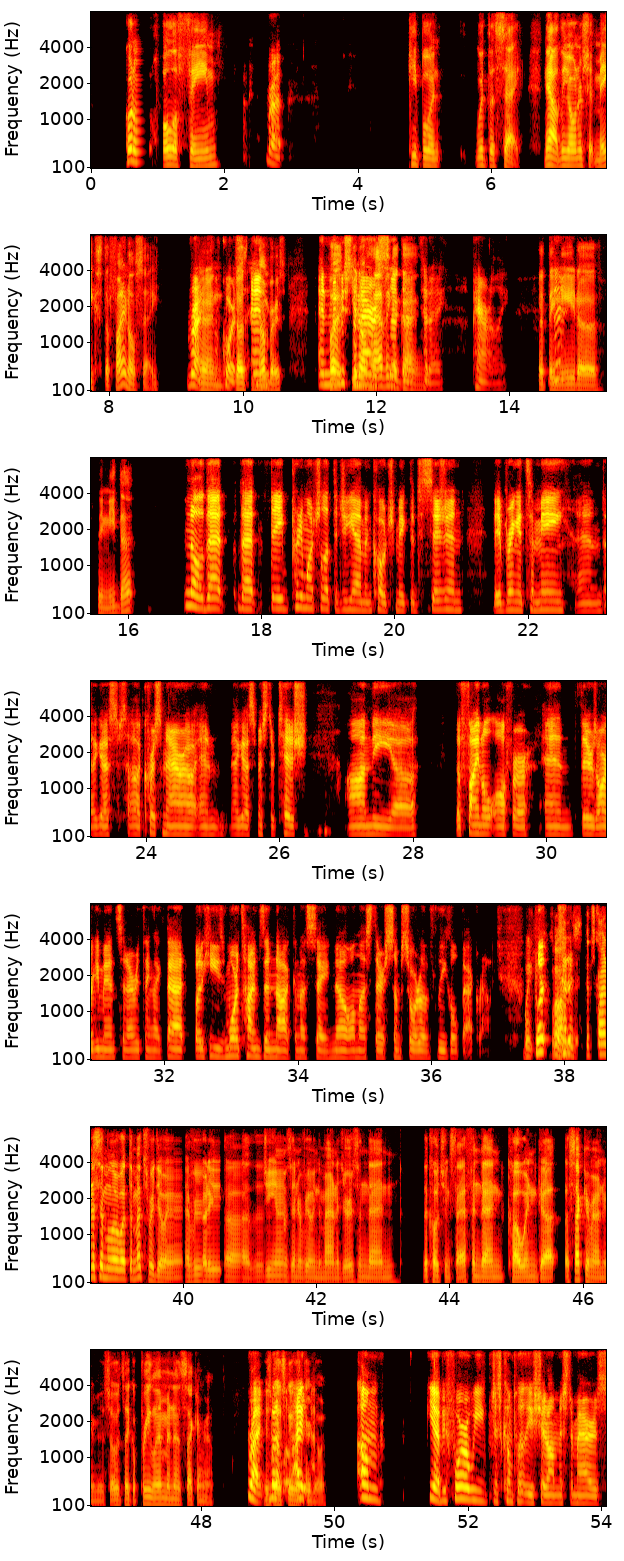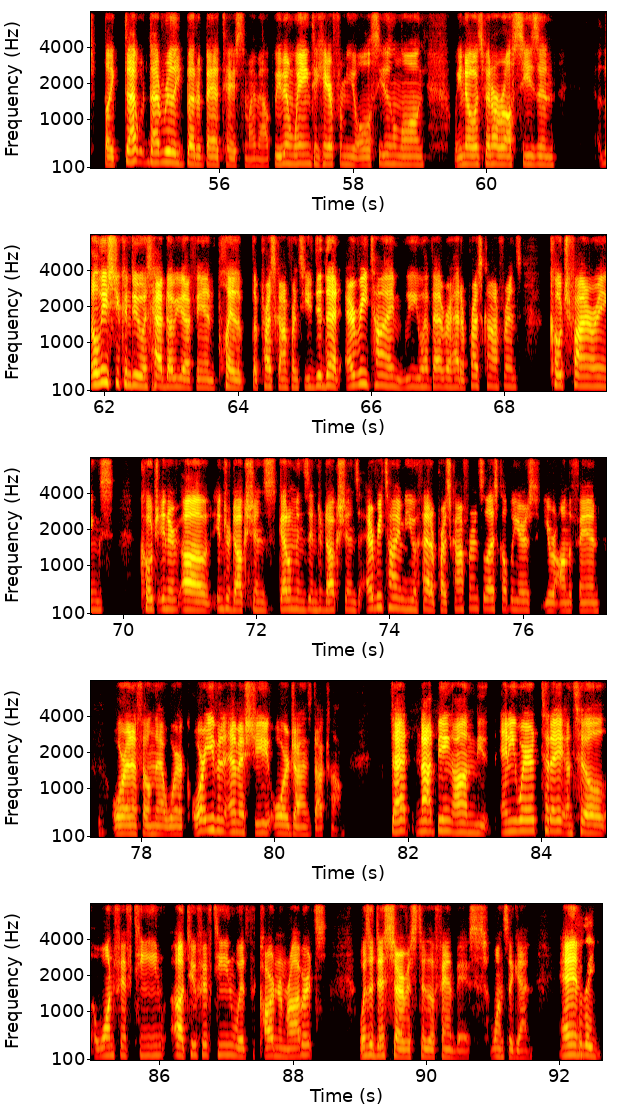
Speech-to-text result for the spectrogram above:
quote unquote Hall of Fame right. people in with the say. Now the ownership makes the final say Right, and of course. does the and, numbers and but, Mr. you know, Maris having a said that today, apparently. that they need a they need that. No, that that they pretty much let the GM and coach make the decision. They bring it to me and I guess uh, Chris Mara and I guess Mr. Tisch on the uh, the final offer, and there's arguments and everything like that. But he's more times than not going to say no unless there's some sort of legal background. Wait, But Well, today- it's, it's kind of similar to what the Mets were doing. Everybody, uh, the GM was interviewing the managers and then the coaching staff, and then Cohen got a second round interview. So it's like a prelim and a second round. right, Is but basically what I, they're doing. um yeah before we just completely shit on mr maris like that that really put a bad taste in my mouth we've been waiting to hear from you all season long we know it's been a rough season the least you can do is have WFAN play the, the press conference you did that every time we have ever had a press conference coach firings coach inter, uh, introductions gettleman's introductions every time you had a press conference the last couple years you were on the fan or NFL Network or even MSG or Giants.com. That not being on the, anywhere today until 115, uh, 215 with Carton and Roberts was a disservice to the fan base once again. And so they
